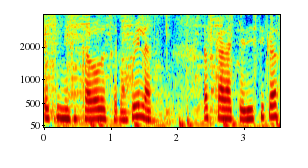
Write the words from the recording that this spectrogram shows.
el significado de ser un freelance, las características,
